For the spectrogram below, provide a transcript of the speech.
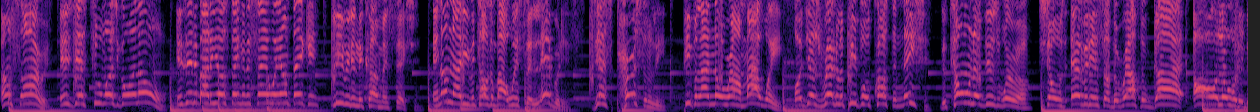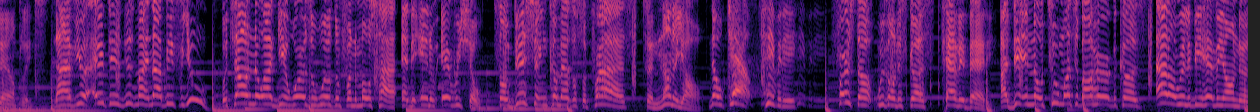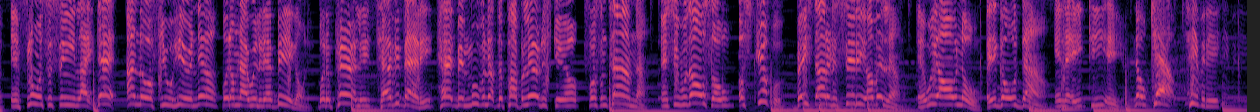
I'm sorry. It's just too much going on. Is anybody else thinking the same way I'm thinking? Leave it in the comment section. And I'm not even talking about with celebrities, just personally. People I know around my way, or just regular people across the nation. The tone of this world shows evidence of the wrath of God all over the damn place. Now, if you're an atheist, this might not be for you. But y'all know I get words of wisdom from the Most High at the end of every show. So this shouldn't come as a surprise to none of y'all. No captivity. First up, we're gonna discuss Tavi Baddie. I didn't know too much about her because I don't really be heavy on the influencer scene like that. I know a few here and there, but I'm not really that big on it. But apparently, Tavi Baddie had been moving up the popularity scale for some time now. And she was also a stripper based out of the city of Atlanta. And we all know it goes down in the ATL. No captivity.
